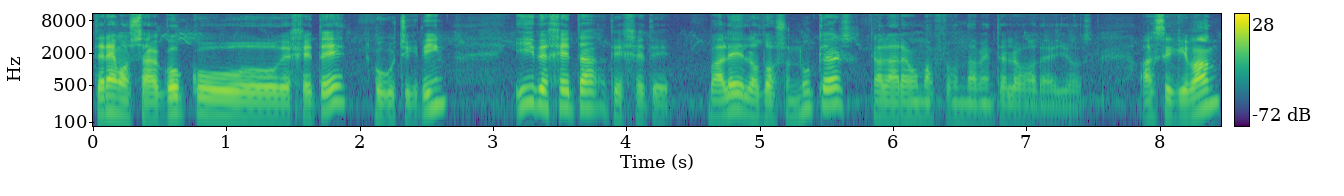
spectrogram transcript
Tenemos a Goku de GT, Goku chiquitín, y Vegeta de GT. ¿Vale? Los dos son Nukers, que hablaremos más profundamente luego de ellos. Así que Iván,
